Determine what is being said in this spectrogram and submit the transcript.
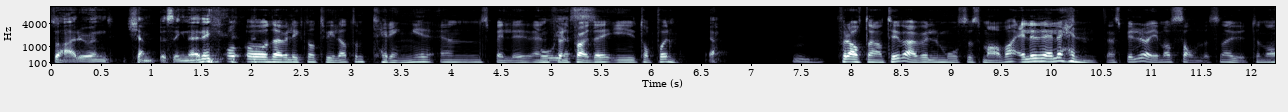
så er det jo en kjempesignering. Og, og det er vel ikke noe tvil at de trenger en spiller, en Oh, Fred yes. Friday, i toppform. Ja. For alternativet er vel Moses Mava, eller, eller hente en spiller, da, i og med at Salvesen er ute nå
